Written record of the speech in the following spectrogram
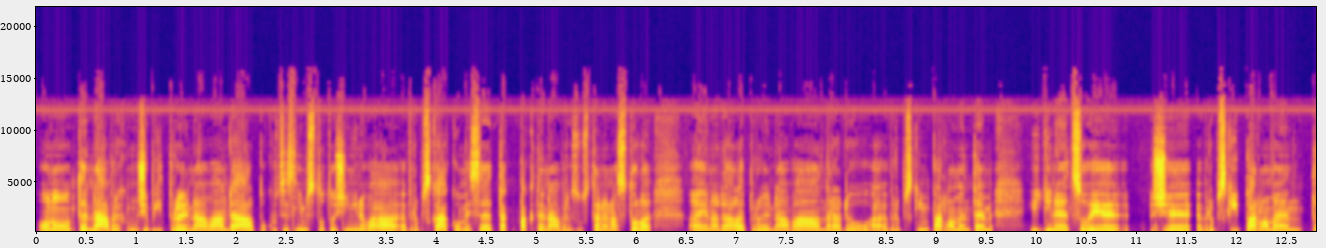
Ono, ten návrh může být projednáván dál, pokud se s ním stotožní nová Evropská komise, tak pak ten návrh zůstane na stole a je nadále projednáván radou a Evropským parlamentem. Jediné, co je, že Evropský parlament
